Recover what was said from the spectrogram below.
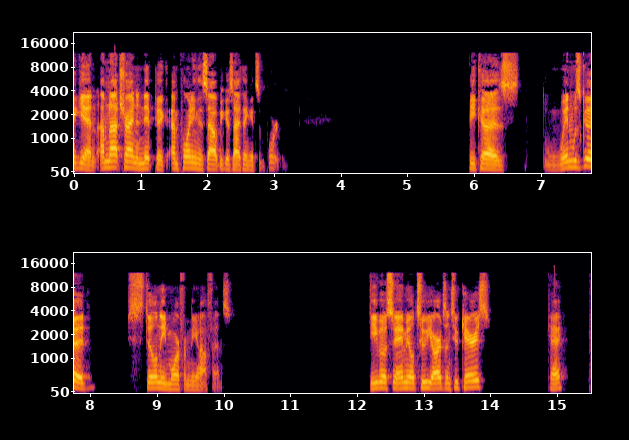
again, I'm not trying to nitpick. I'm pointing this out because I think it's important. Because the win was good, still need more from the offense. Deebo Samuel, two yards and two carries. Okay.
